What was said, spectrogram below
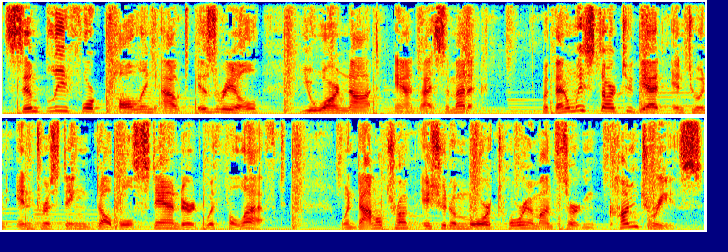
simply for calling out Israel, you are not anti Semitic. But then we start to get into an interesting double standard with the left. When Donald Trump issued a moratorium on certain countries,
